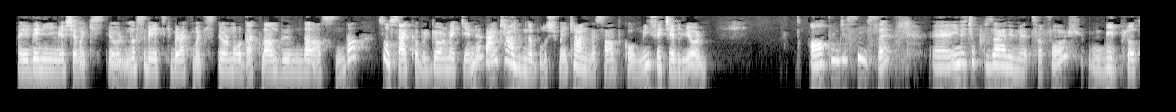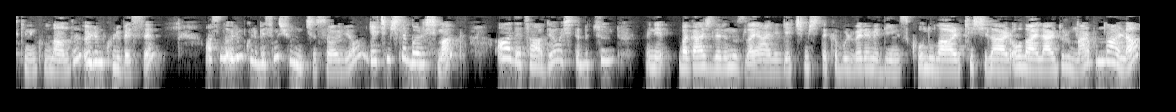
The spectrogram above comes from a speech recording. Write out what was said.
hani deneyim yaşamak istiyorum? Nasıl bir etki bırakmak istiyorum odaklandığımda aslında sosyal kabul görmek yerine ben kendimle buluşmayı, kendime sadık olmayı seçebiliyorum. Altıncısı ise e, yine çok güzel bir metafor. Bill Plotkin'in kullandığı ölüm kulübesi. Aslında ölüm kulübesini şunun için söylüyor. Geçmişle barışmak adeta diyor işte bütün hani bagajlarınızla yani geçmişte kabul veremediğiniz konular, kişiler, olaylar, durumlar bunlarla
